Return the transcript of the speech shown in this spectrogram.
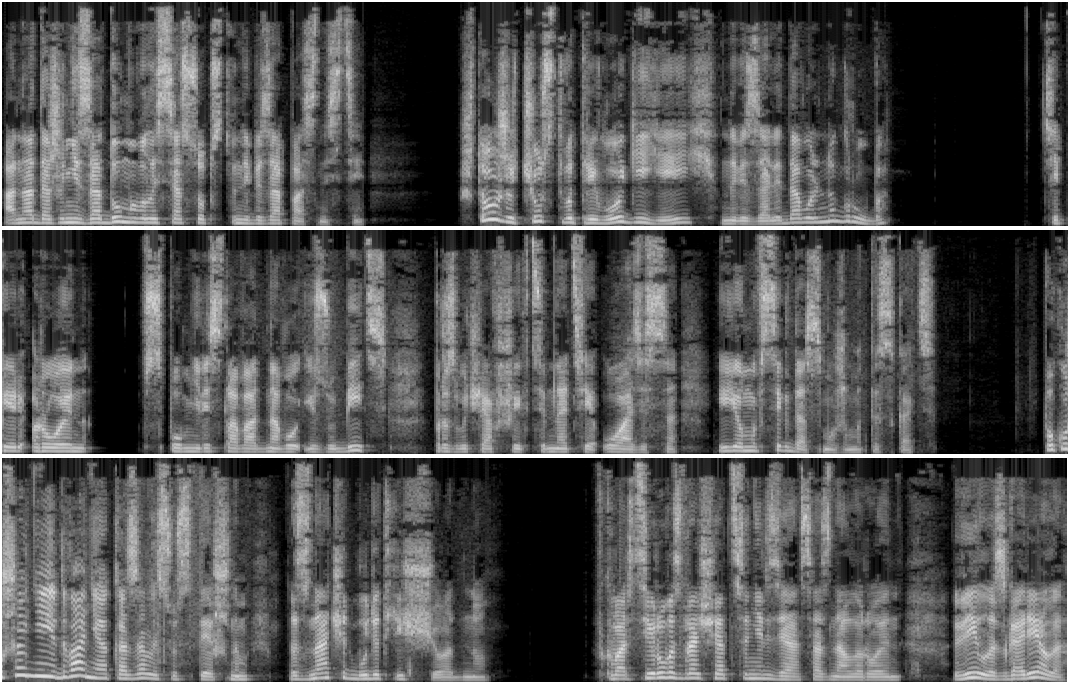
она даже не задумывалась о собственной безопасности — что же, чувство тревоги ей навязали довольно грубо. Теперь Роин вспомнили слова одного из убийц, прозвучавшие в темноте оазиса. Ее мы всегда сможем отыскать. Покушение едва не оказалось успешным, значит, будет еще одно. В квартиру возвращаться нельзя, осознала Роин. Вилла сгорела,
